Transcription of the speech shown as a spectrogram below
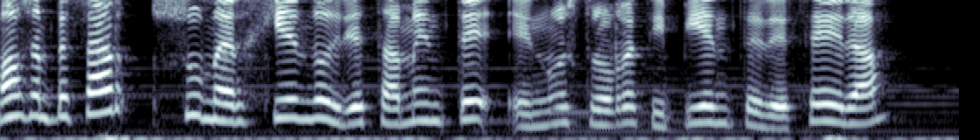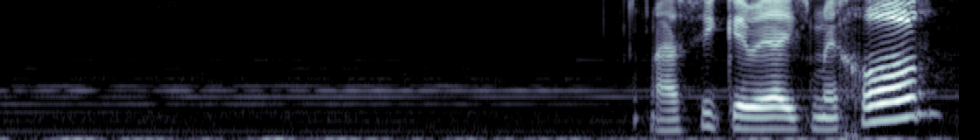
Vamos a empezar sumergiendo directamente en nuestro recipiente de cera. Así que veáis mejor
